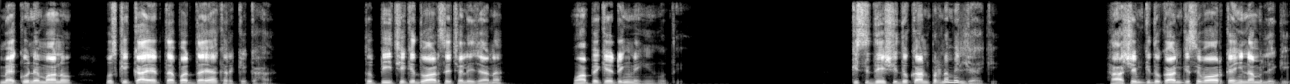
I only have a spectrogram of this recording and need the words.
मैकू ने मानो उसकी कायरता पर दया करके कहा तो पीछे के द्वार से चले जाना, वहाँ पिकेटिंग नहीं होती। किसी देशी दुकान पर न मिल जाएगी। हाशिम की दुकान के सिवा और कहीं न मिलेगी।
